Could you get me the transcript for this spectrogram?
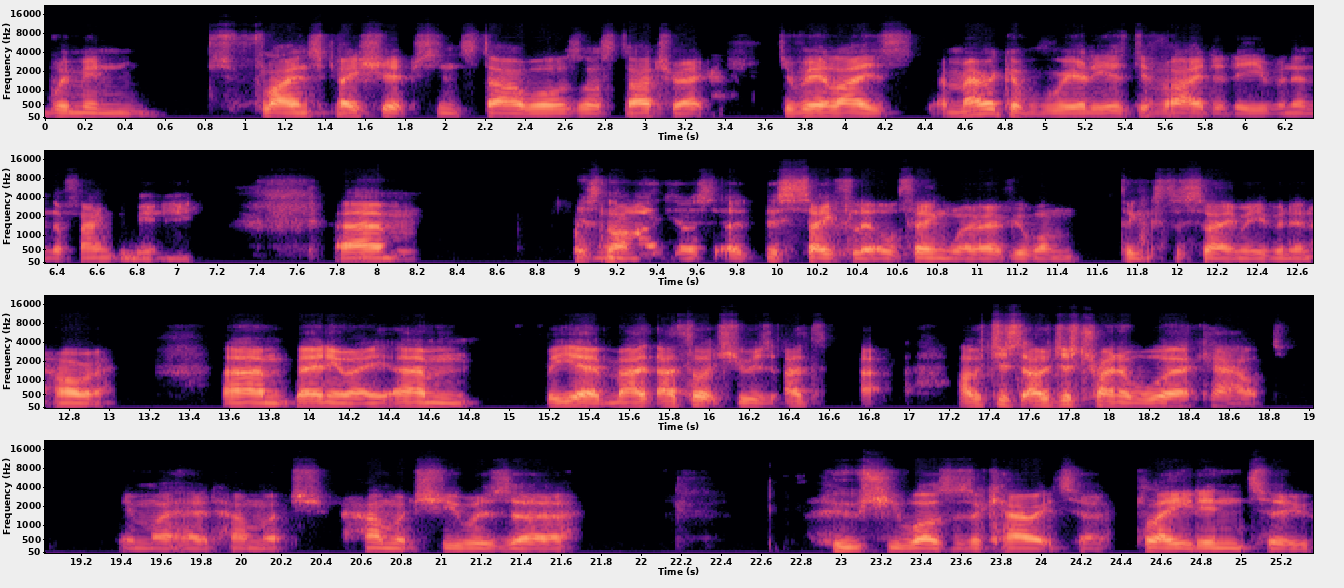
women flying spaceships in Star Wars or Star Trek to realize America really is divided even in the fan community. Um, it's not like a, this safe little thing where everyone thinks the same, even in horror. Um, but anyway, um, but yeah, I, I thought she was. I, I was just I was just trying to work out in my head how much how much she was uh, who she was as a character played into.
